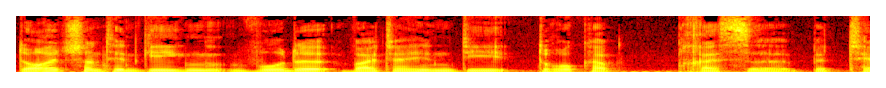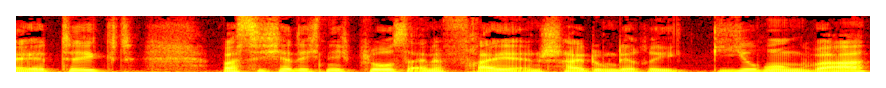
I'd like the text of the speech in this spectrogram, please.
Deutschland hingegen wurde weiterhin die Drucker Presse betätigt, was sicherlich nicht bloß eine freie Entscheidung der Regierung war,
